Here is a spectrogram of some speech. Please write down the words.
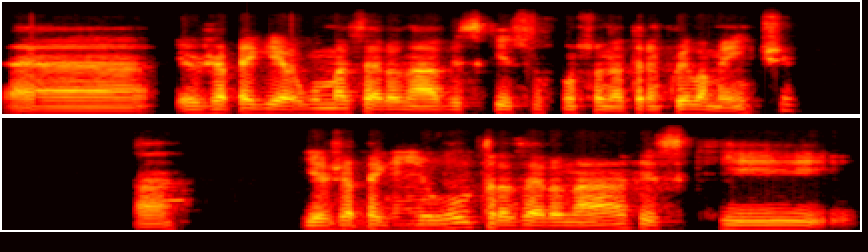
É, eu já peguei algumas aeronaves que isso funciona tranquilamente, tá? E eu já uhum. peguei outras aeronaves que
